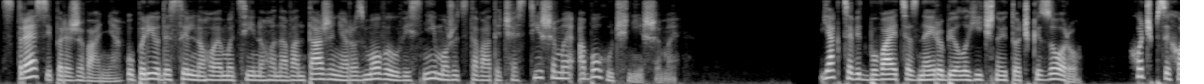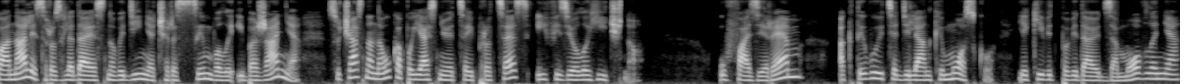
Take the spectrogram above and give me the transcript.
Стрес і переживання. У періоди сильного емоційного навантаження розмови у вісні можуть ставати частішими або гучнішими. Як це відбувається з нейробіологічної точки зору? Хоч психоаналіз розглядає сновидіння через символи і бажання, сучасна наука пояснює цей процес і фізіологічно. У фазі РЕМ активуються ділянки мозку, які відповідають за мовлення,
